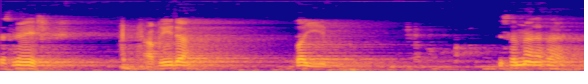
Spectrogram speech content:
تسمع إيش؟ عقيدة؟ طيب. يسمعنا فهد.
